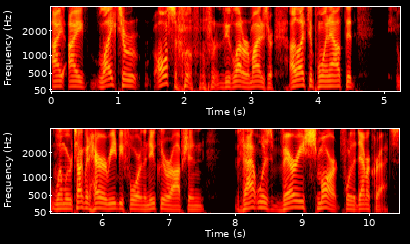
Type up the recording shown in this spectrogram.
I, I like to also, a lot of reminders here, I like to point out that when we were talking about Harry Reid before and the nuclear option, that was very smart for the Democrats.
